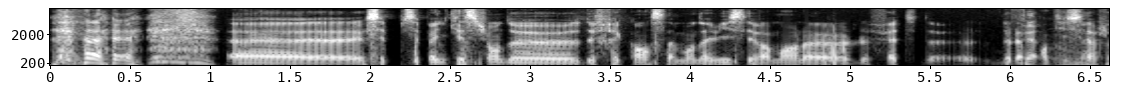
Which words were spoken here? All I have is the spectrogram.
c'est pas une question de, de, fréquence à mon avis, c'est vraiment le, le fait de, de l'apprentissage.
